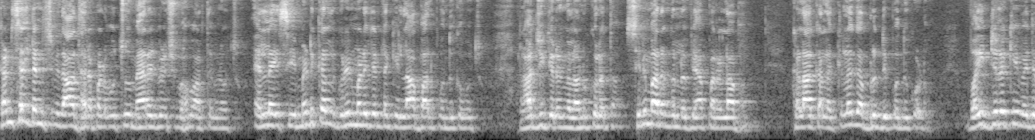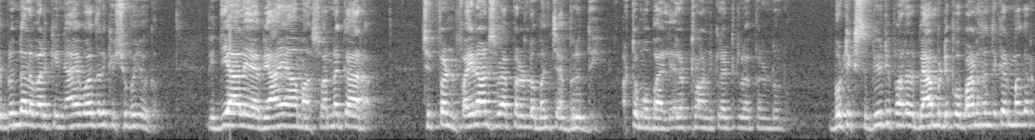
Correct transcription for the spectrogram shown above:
కన్సల్టెన్సీ మీద ఆధారపడవచ్చు మేనేజ్మెంట్ శుభవార్త వినవచ్చు ఎల్ఐసి మెడికల్ గ్రీన్ లాభాలు పొందుకోవచ్చు రాజకీయ రంగంలో అనుకూలత సినిమా రంగంలో వ్యాపార లాభం కళాకారుల కిలగా అభివృద్ధి పొందుకోవడం వైద్యులకి వైద్య బృందాల వారికి న్యాయవాదులకి శుభయోగం విద్యాలయ వ్యాయామ స్వర్ణకార చిట్ ఫండ్ ఫైనాన్స్ వ్యాపారంలో మంచి అభివృద్ధి ఆటోమొబైల్ ఎలక్ట్రానిక్ ఎలక్ట్రికల్ వ్యాపారంలోను boutiques beauty parlour bamboo depot బాణసంచకర్మగర్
